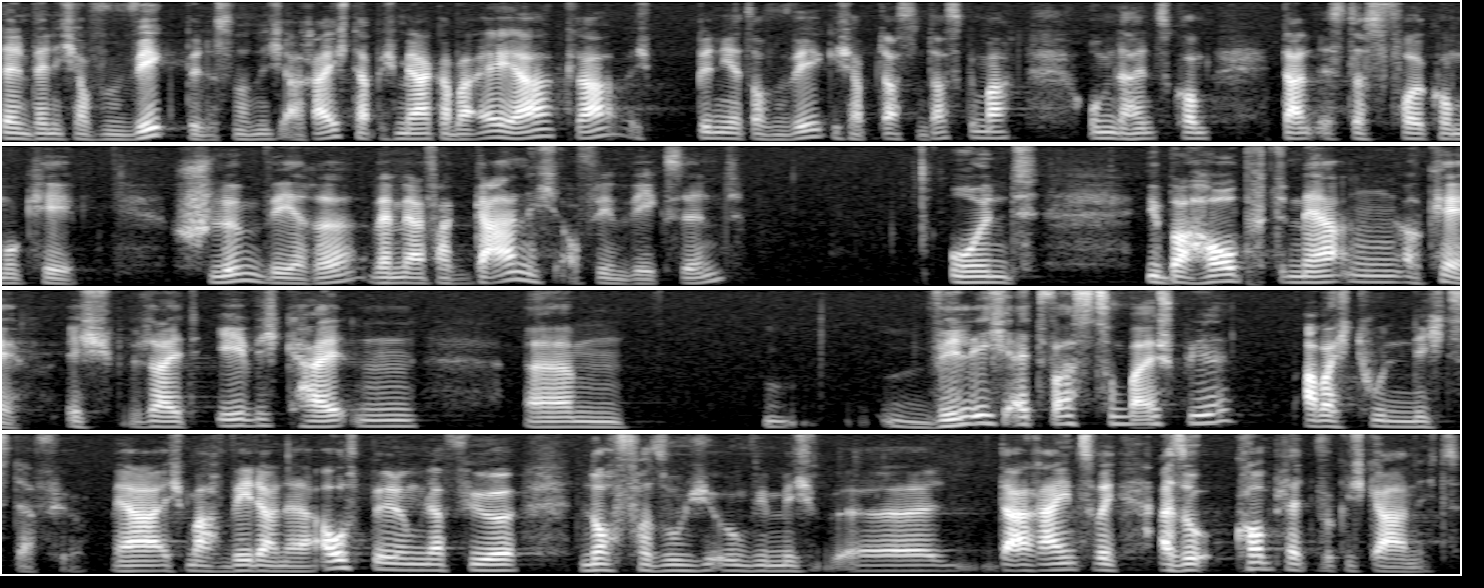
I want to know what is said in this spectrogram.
Denn wenn ich auf dem Weg bin, es noch nicht erreicht habe, ich merke aber, ey, ja, klar, ich bin jetzt auf dem Weg, ich habe das und das gemacht, um dahin zu kommen, dann ist das vollkommen okay. Schlimm wäre, wenn wir einfach gar nicht auf dem Weg sind und überhaupt merken, okay, ich seit Ewigkeiten ähm, will ich etwas zum Beispiel, aber ich tue nichts dafür. Ja, ich mache weder eine Ausbildung dafür, noch versuche ich irgendwie mich äh, da reinzubringen. Also komplett wirklich gar nichts.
